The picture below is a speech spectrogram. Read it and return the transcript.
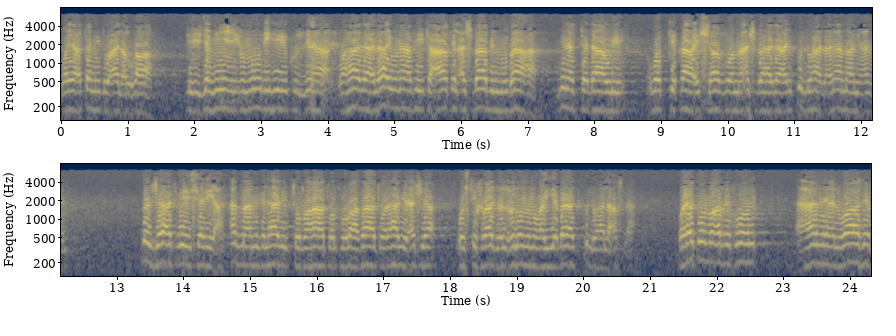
ويعتمد على الله في جميع أموره كلها وهذا لا ينافي تعاطي الأسباب المباحة من التداوي واتقاء الشر وما أشبه ذلك. كل هذا لا مانع منه. بل جاءت به الشريعة. أما مثل هذه الترهات والخرافات وهذه الأشياء واستخراج العلوم المغيبات كلها لا أصل ويكون مؤرخون عن الواثق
